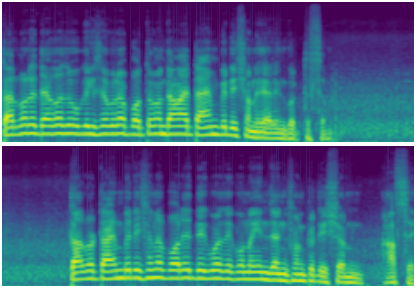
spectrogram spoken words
তারপরে দেখো যে উকিল সাহেবরা প্রথমে দাঁড়ায় টাইম পিটিশন হিয়ারিং করতেছেন তারপর টাইম পিটিশনের পরে দেখব যে কোনো ইনজাংশন পিটিশন আছে।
